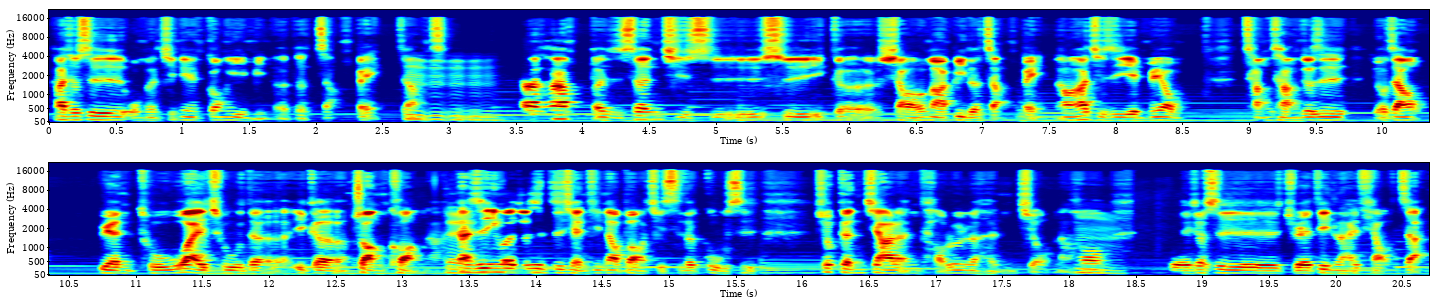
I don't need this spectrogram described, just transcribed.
她就是我们今年公益名额的长辈这样子。嗯嗯嗯。那她本身其实是一个小儿麻痹的长辈，然后她其实也没有常常就是有这样。远途外出的一个状况啊。但是因为就是之前听到布老骑士的故事，就跟家人讨论了很久，然后嗯也就是决定来挑战，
